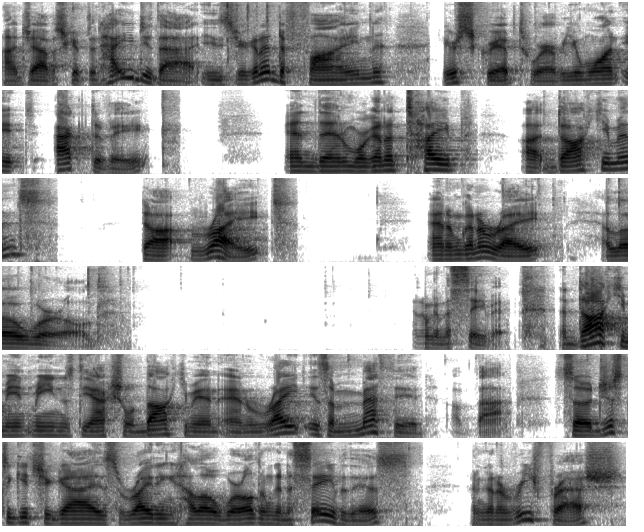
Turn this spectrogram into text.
uh, JavaScript. And how you do that is you're going to define your script wherever you want it to activate. And then we're going to type uh, document dot write, and I'm going to write hello world and I'm going to save it. The document means the actual document, and write is a method of that. So just to get you guys writing hello world, I'm going to save this. I'm going to refresh.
